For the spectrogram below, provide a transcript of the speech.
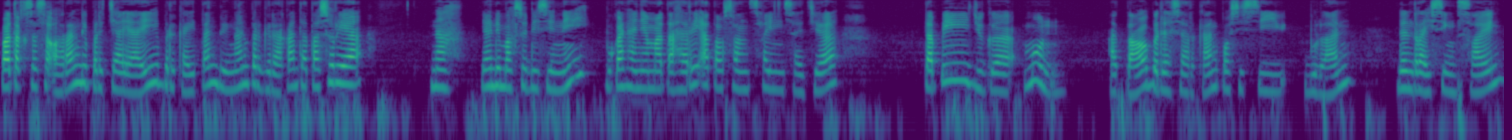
watak seseorang dipercayai berkaitan dengan pergerakan tata surya. Nah, yang dimaksud di sini bukan hanya matahari atau sunshine saja, tapi juga moon atau berdasarkan posisi bulan dan rising sign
